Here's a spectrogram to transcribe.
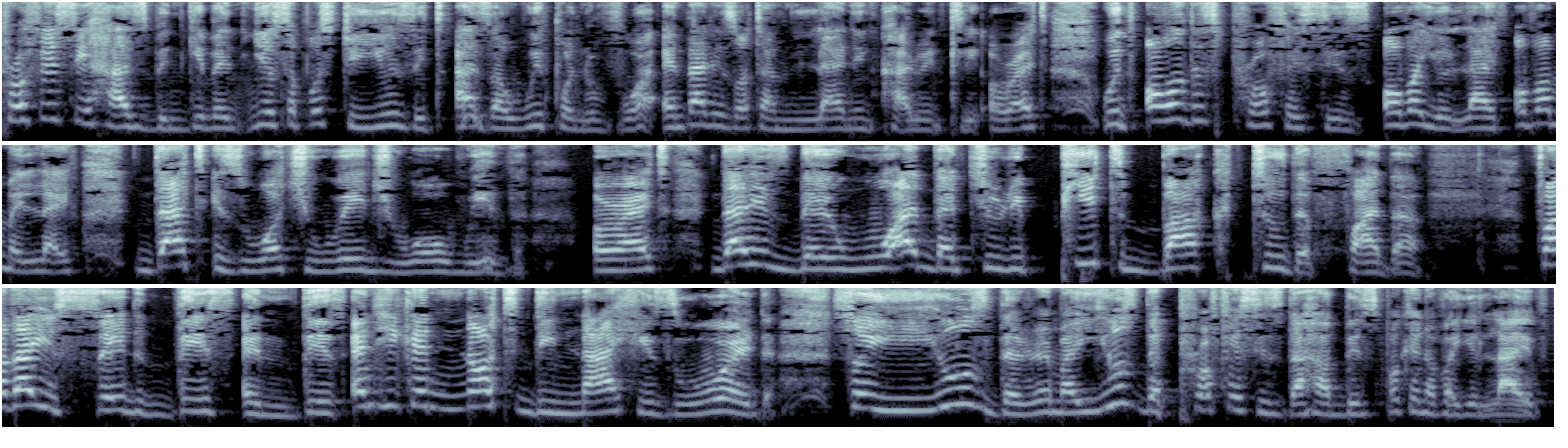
prophecy has been given, you're supposed to use it as a weapon of war. And that is what I'm learning currently, all right? With all these prophecies over your life, over my life, that is what you wage war with, all right? That is the word that you repeat back to the Father. Father, you said this and this, and he cannot deny his word. So use the rhema, use the prophecies that have been spoken over your life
